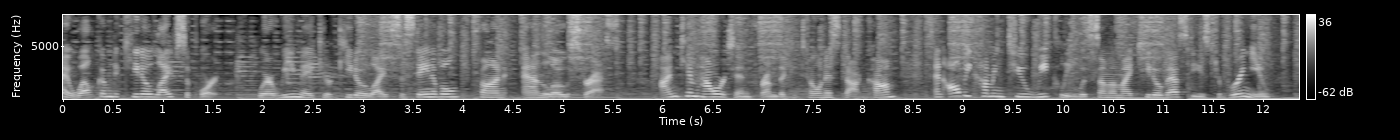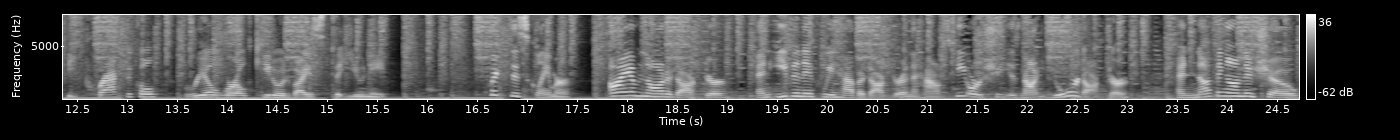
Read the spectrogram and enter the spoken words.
Hi, welcome to Keto Life Support, where we make your keto life sustainable, fun, and low stress. I'm Kim Howerton from theketonist.com, and I'll be coming to you weekly with some of my keto besties to bring you the practical, real world keto advice that you need. Quick disclaimer I am not a doctor, and even if we have a doctor in the house, he or she is not your doctor, and nothing on this show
